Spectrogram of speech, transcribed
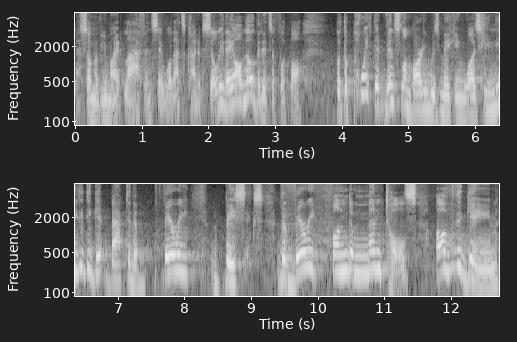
Now, some of you might laugh and say, well, that's kind of silly. They all know that it's a football. But the point that Vince Lombardi was making was he needed to get back to the very basics, the very fundamentals of the game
